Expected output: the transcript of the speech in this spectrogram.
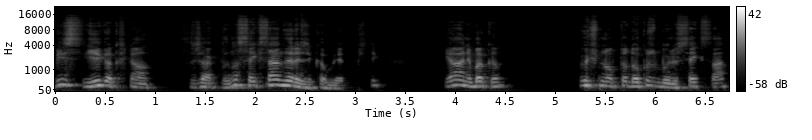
Biz yığık akışkan sıcaklığını 80 derece kabul etmiştik. Yani bakın 3.9 bölü 80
